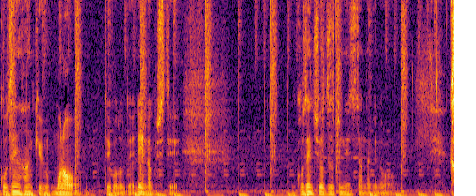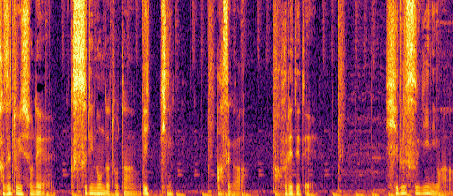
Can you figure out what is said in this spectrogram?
午前半休もらおうっていうことで連絡して午前中はずっと寝てたんだけど風邪と一緒で薬飲んだ途端一気に汗が溢れ出て昼過ぎには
